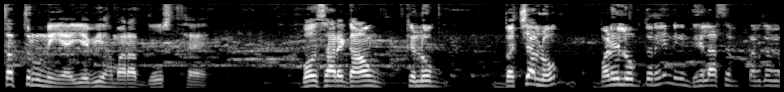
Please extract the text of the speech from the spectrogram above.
शत्रु नहीं है ये भी हमारा दोस्त है। बहुत सारे गाँव के लोग बच्चा लोग, बड़े लोग तो नहीं, लेकिन ढेला से कभी कभी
